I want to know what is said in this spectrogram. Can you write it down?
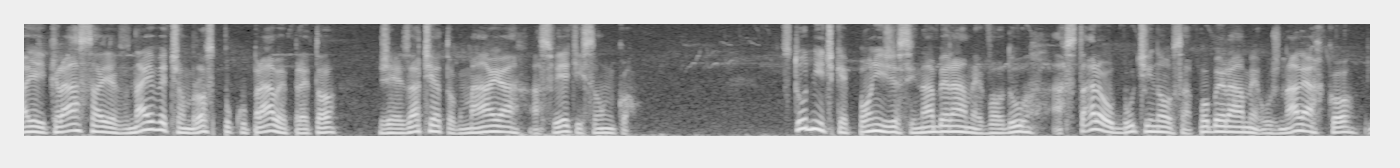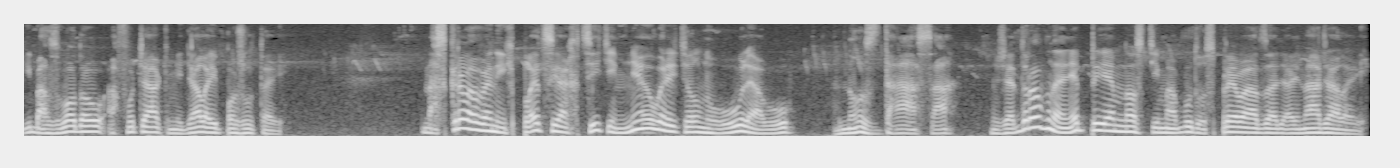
a jej krása je v najväčšom rozpuku práve preto, že je začiatok mája a svieti slnko. V studničke poniže si naberáme vodu a starou bučinou sa poberáme už naľahko iba s vodou a foťákmi ďalej po žltej. Na skrvavených pleciach cítim neuveriteľnú úľavu, no zdá sa, že drobné nepríjemnosti ma budú sprevádzať aj naďalej. E,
